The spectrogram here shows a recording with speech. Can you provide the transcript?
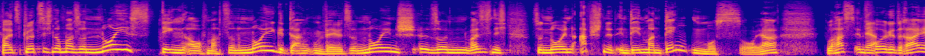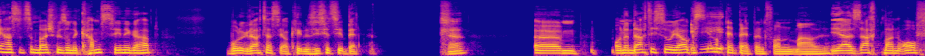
weil es plötzlich noch mal so ein neues Ding aufmacht, so eine neue Gedankenwelt, so einen neuen, so einen, weiß ich nicht, so einen neuen Abschnitt, in den man denken muss, so ja. Du hast in Ja. Folge 3 hast du zum Beispiel so eine Kampfszene gehabt, wo du gedacht hast, ja okay, du siehst jetzt hier Batman, ja. ähm, und dann dachte ich so, ja Ist ja auch okay, der Batman von Marvel. ja sagt man oft,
